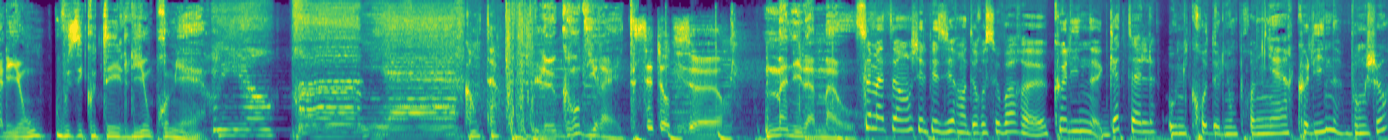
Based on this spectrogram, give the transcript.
À Lyon, vous écoutez Lyon Première. Quentin. Le grand direct, 7h10h. Manila Mao. Ce matin, j'ai le plaisir hein, de recevoir euh, Colline Gattel au micro de Lyon Première. Colline, bonjour.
